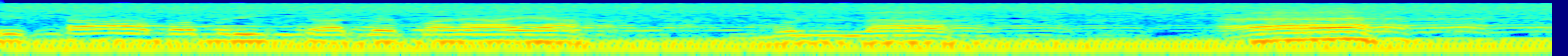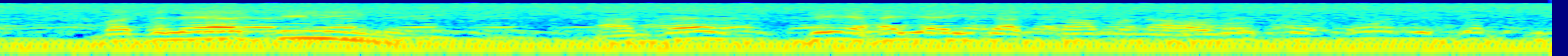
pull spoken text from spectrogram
حساب امریکہ سے بنایا، ملا بدلیا دین اندر بے حجائی کا کام نہ ہوئے تو وہ جب کی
